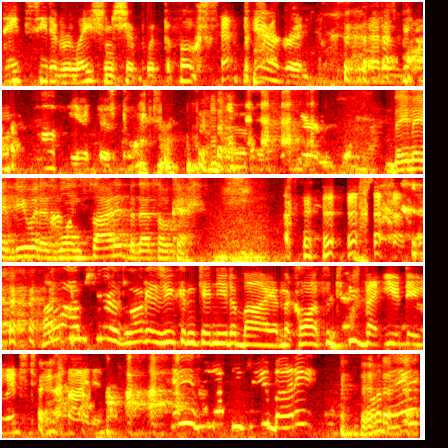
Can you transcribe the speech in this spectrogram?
deep-seated relationship with the folks at Peregrine that is being coffee at this point. Uh, They may view it as one sided, but that's okay. well, I'm sure as long as you continue to buy in the quantities that you do, it's two-sided. hey, what up, you too, buddy? Want a bag?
